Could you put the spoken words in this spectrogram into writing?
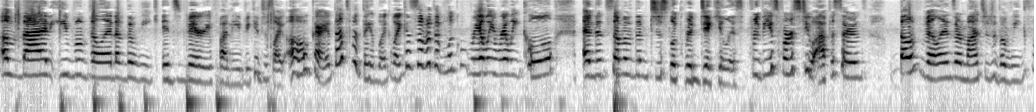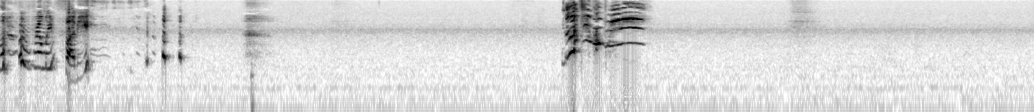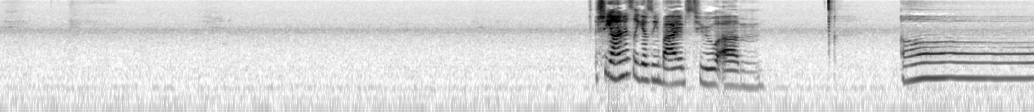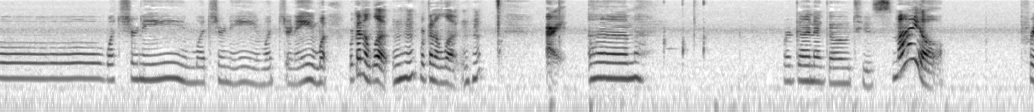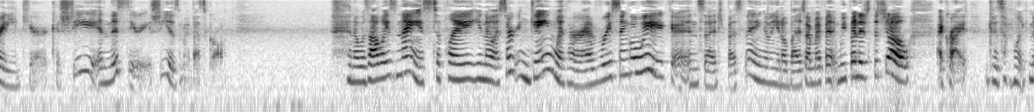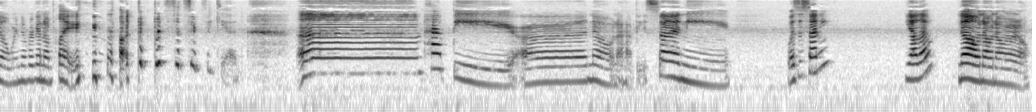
of that evil villain of the week. It's very funny because just like, oh, okay, that's what they look like. Because some of them look really, really cool, and then some of them just look ridiculous. For these first two episodes, both villains or monsters of the weeks look really funny. She honestly gives me vibes to um oh what's your name? What's your name? What's your name? What we're gonna look. Mm-hmm. We're gonna look. Mm-hmm. All right um we're gonna go to smile. Pretty cure because she in this series she is my best girl and it was always nice to play, you know, a certain game with her every single week and such. Best thing, and you know, by the time I fin- we finished the show, I cried because I'm like, no, we're never gonna play rock paper scissors again. Um, happy. Uh, no, not happy. Sunny. Was it sunny? Yellow? No, no, no, no, no.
